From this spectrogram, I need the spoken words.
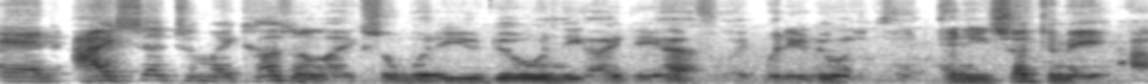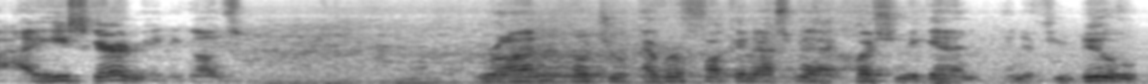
and I said to my cousin, like, so what do you do in the IDF? Like, what do you do? And he said to me, I, he scared me. He goes, Ron, don't you ever fucking ask me that question again. And if you do,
